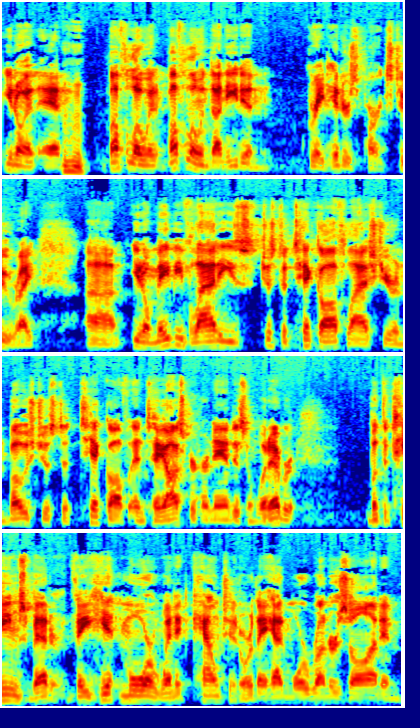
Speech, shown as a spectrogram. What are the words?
you know, and, and mm-hmm. Buffalo, and Buffalo and Dunedin, great hitters parks too, right? Um, you know, maybe Vladdy's just a tick off last year, and Bo's just a tick off, and Teoscar Hernandez and whatever. But the team's better. They hit more when it counted, or they had more runners on and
